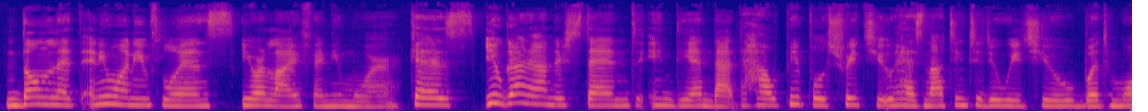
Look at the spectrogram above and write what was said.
Don't let anyone influence your life anymore. Cause you gotta understand in the end that how people treat you has nothing to do with you, but more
